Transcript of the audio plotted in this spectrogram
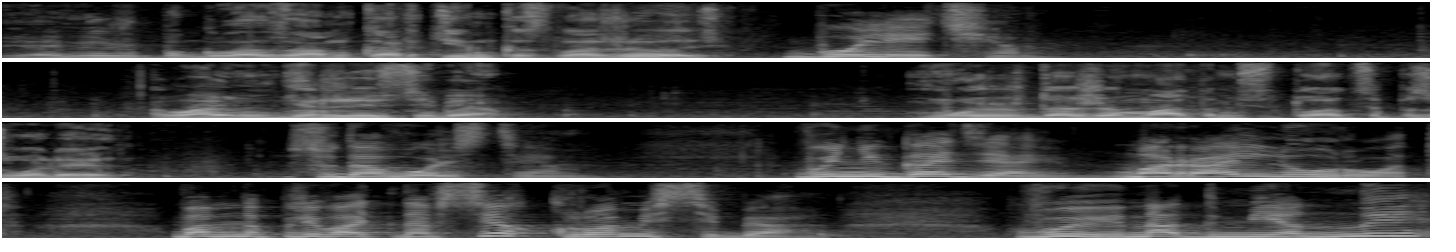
я вижу, по глазам картинка сложилась. Более чем. Ваня, держи себя. Можешь даже матом, ситуация позволяет. С удовольствием. Вы негодяй, моральный урод. Вам наплевать на всех, кроме себя. Вы надменный,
